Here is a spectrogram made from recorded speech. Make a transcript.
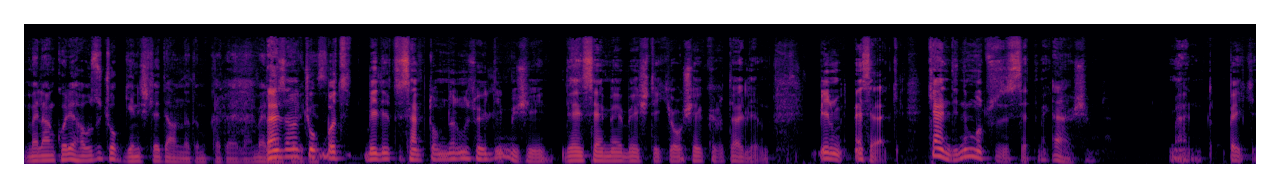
melankoli havuzu çok genişledi anladığım kadarıyla. Ben Melankoli sana çok basit belirti semptomlarını söyleyeyim mi şeyin? DSM-5'teki o şey kriterlerin. Bir mesela kendini mutsuz hissetmek Evet. şimdi. Ben peki.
